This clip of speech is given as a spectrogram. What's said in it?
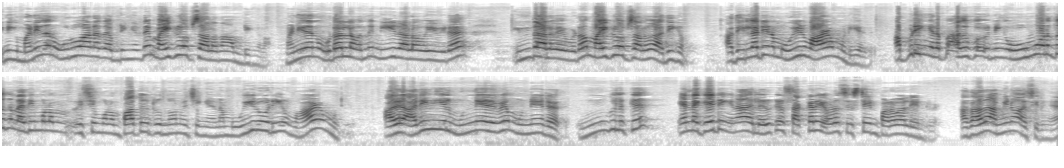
இன்னைக்கு மனிதன் உருவானது அப்படிங்கிறதே மைக்ரோப்ஸால தான் அப்படிங்கலாம். மனிதன் உடல்ல வந்து நீர் அளவை விட இந்த அளவை விட மைக்ரோப்ஸ் அளவு அதிகம். அது இல்லாட்டி நம்ம உயிர் வாழ முடியாது. அப்படிங்கிறப்ப அது நீங்க ஒவ்வொன்றுத்துக்கும் நதி மூலம் ரிஷி மூலம் பார்த்துக்கிட்டு இருந்தோம்னு வச்சுங்க நம்ம உயிரோடையே வாழ முடியும். அது அறிவியல் முன்னேறவே முன்னேறாது. உங்களுக்கு என்ன கேட்டீங்கன்னா அதுல இருக்கிற சர்க்கரையோட சிஸ்டைன் பரவாயில்லன்றேன். அதாவது அமினோ ஆசிடுங்க.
